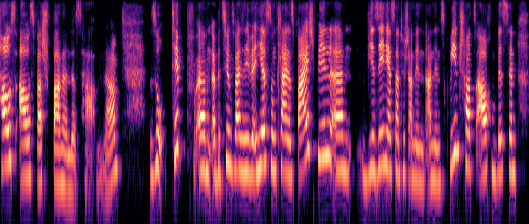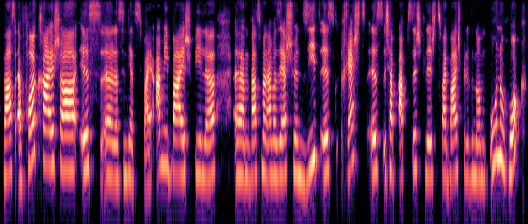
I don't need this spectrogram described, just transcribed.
Haus aus was Spannendes haben. Ne? So, Tipp, ähm, beziehungsweise hier ist so ein kleines Beispiel. Ähm, wir sehen jetzt natürlich an den, an den Screenshots auch ein bisschen, was erfolgreicher ist. Äh, das sind jetzt zwei Ami-Beispiele. Ähm, was man aber sehr schön sieht, ist, rechts ist, ich habe absichtlich zwei Beispiele genommen ohne Hook.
